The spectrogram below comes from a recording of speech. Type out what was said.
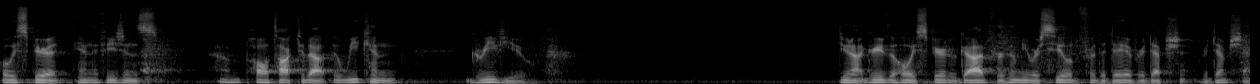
Holy Spirit, in Ephesians um, Paul talked about that we can grieve you. Do not grieve the Holy Spirit of God, for whom you were sealed for the day of redemption. redemption.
